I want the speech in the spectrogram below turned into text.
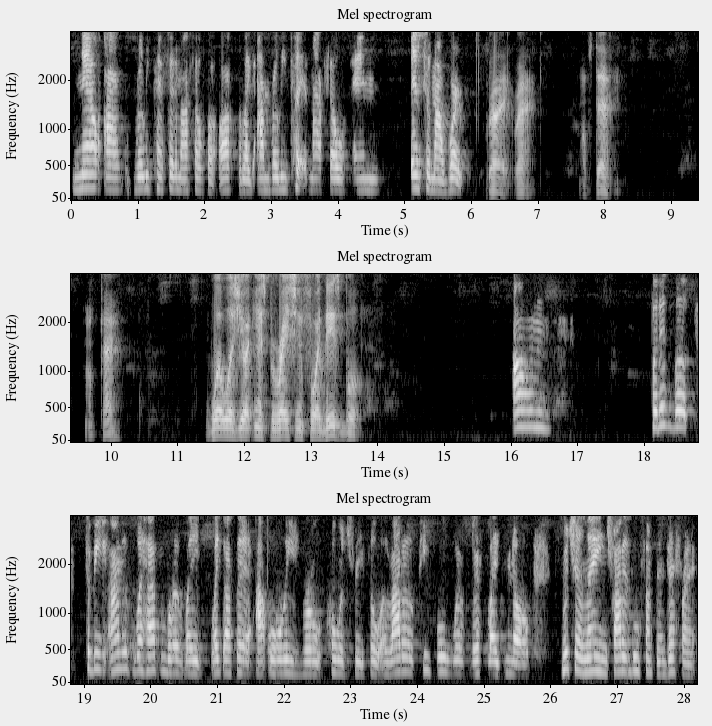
now I really consider myself an author. Like I'm really putting myself in into my work. Right, right, most definitely. Okay. What was your inspiration for this book? Um, for this book, to be honest, what happened was like like I said, I always wrote poetry. So a lot of people were just like, you know, switch your lane, try to do something different.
